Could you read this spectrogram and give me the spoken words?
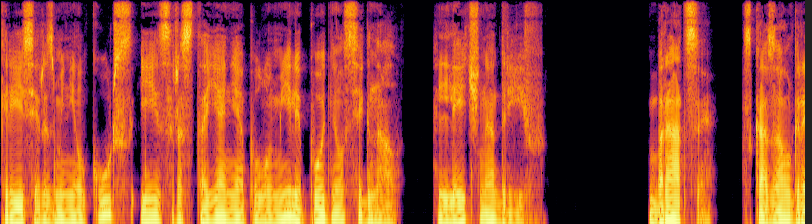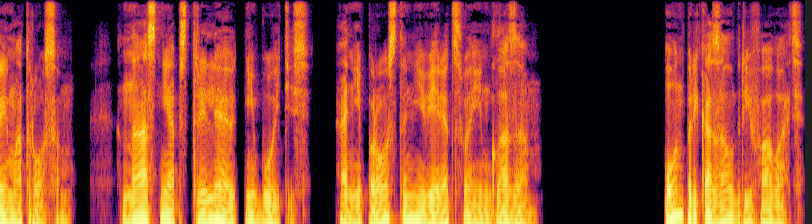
Крейсер изменил курс и с расстояния полумили поднял сигнал «Лечь на дрейф». «Братцы», — сказал Грей матросам, — «нас не обстреляют, не бойтесь. Они просто не верят своим глазам». Он приказал дрейфовать.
